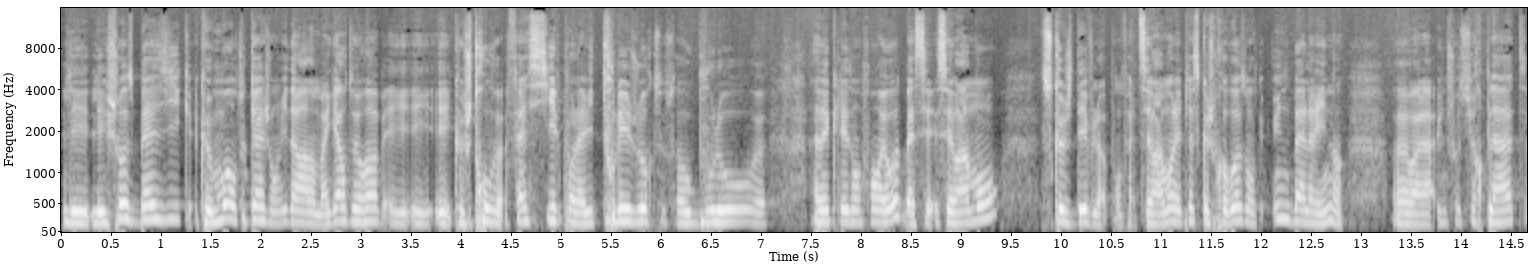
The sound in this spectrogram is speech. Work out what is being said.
les, les choses basiques que moi, en tout cas, j'ai envie d'avoir dans ma garde-robe et, et, et que je trouve facile pour la vie de tous les jours, que ce soit au boulot, euh, avec les enfants et autres, bah, c'est vraiment ce que je développe en fait. C'est vraiment les pièces que je propose. Donc une ballerine, voilà, une chaussure plate,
